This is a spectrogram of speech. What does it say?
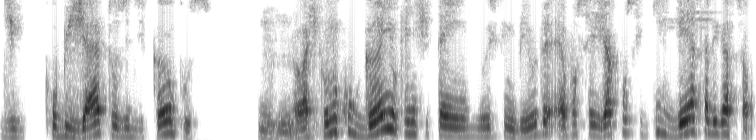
de objetos e de campos, uhum. eu acho que o único ganho que a gente tem no Skin Builder é você já conseguir ver essa ligação.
